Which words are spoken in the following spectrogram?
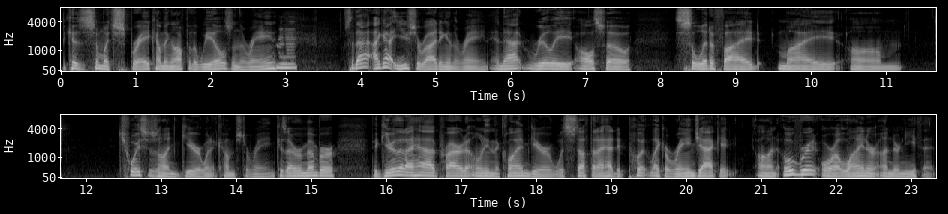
because so much spray coming off of the wheels in the rain. So that I got used to riding in the rain, and that really also solidified my um, choices on gear when it comes to rain. Because I remember the gear that I had prior to owning the Klim gear was stuff that I had to put like a rain jacket on over it or a liner underneath it,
